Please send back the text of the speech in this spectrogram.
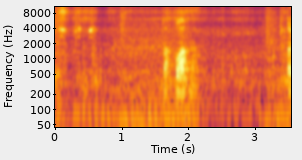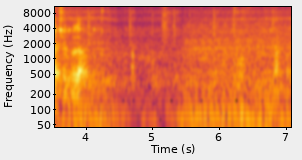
Здесь 80. Так, ладно. Давайте вот туда вот. Так вот.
